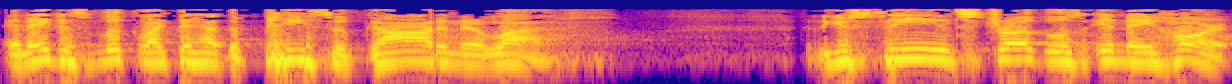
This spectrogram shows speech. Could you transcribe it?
and they just look like they have the peace of God in their life. You've seen struggles in their heart.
